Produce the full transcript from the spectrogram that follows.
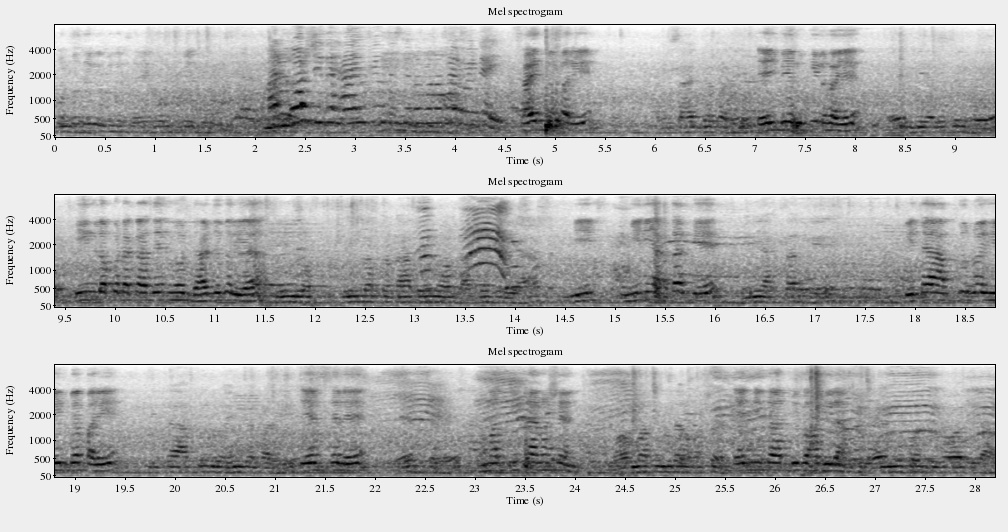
কোটো থেকে বুঝেছে এই কোটো থেকে মানে মসজিদে হাই খেলতেছিল মনে হয় ওইটাই। সাইদ ব্যাপারী সাইদ ব্যাপারী এই বিয়ের উকিল হয়ে এই উকিল হয়ে লক্ষ টাকা দেন নোট ধার্য করিয়া তিন লক্ষ তিন লক্ষ টাকা দিয়ে আমার রাজ্য করিয়া মি- মিনি আক্তারকে পিতা আব্দুর রহিম ব্যাপারী পিতা আব্দুল রহিম ব্যাপারী এর ছেলে এর ছেলে মোহাম্মদ ইমরান হোসেন। মোহাম্মদ ইমরান হোসেন। এর নিকট বিবাহ দিলাম। এর নিকট বিবাহ দিলাম।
